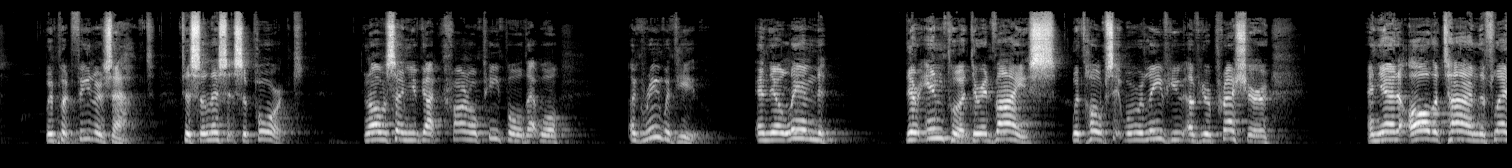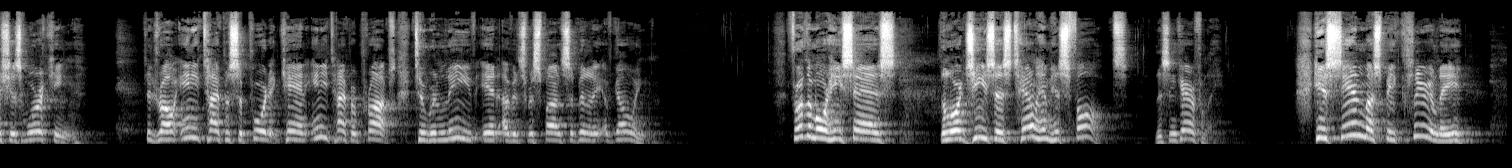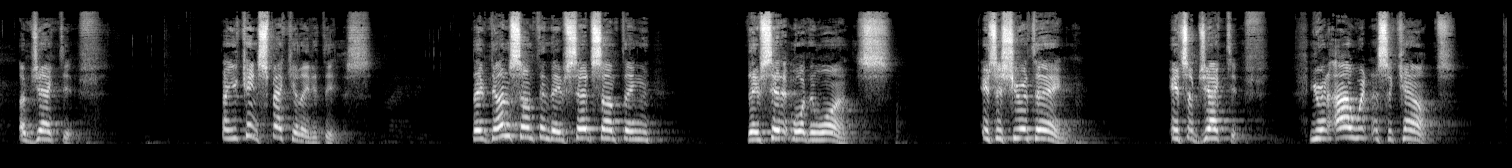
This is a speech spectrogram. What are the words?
We put feelers out to solicit support. And all of a sudden, you've got carnal people that will agree with you and they'll lend their input, their advice, with hopes it will relieve you of your pressure and yet, all the time, the flesh is working to draw any type of support it can, any type of props to relieve it of its responsibility of going. Furthermore, he says, the Lord Jesus, tell him his faults. Listen carefully. His sin must be clearly objective. Now, you can't speculate at this. They've done something, they've said something They've said it more than once. It's a sure thing. It's objective. You're an eyewitness account.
